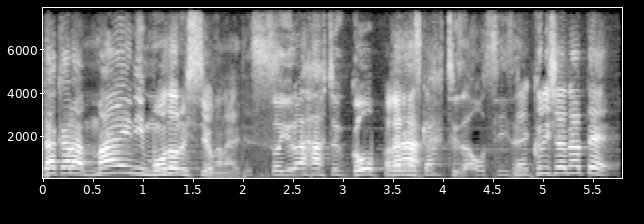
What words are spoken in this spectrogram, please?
だから前に戻る必要がないです、So you don't have to go わかりますか？back to the old season. ね、クリスチャンになって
